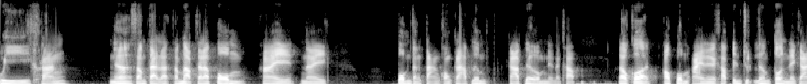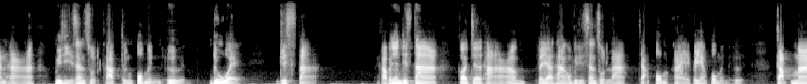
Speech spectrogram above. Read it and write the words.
v ครั้งนะสำแต่ละสำหรับแต่ละปม i ในปมต่างๆ ของกราฟเริ่ม กราฟเดิมเนี่ยนะครับเราก็เอาปม i เนี่ยนะครับเป็นจุดเริ่มต้นในการหาวิถีสั้นสุดครับถึงปมอื่นๆ ด้วย distance นะครับเพราะฉะนั้น distance ก็จะหาระยะทางของวิถีสั้นสุดละจากปม i ไปยังปมอื่นๆ กลับมา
